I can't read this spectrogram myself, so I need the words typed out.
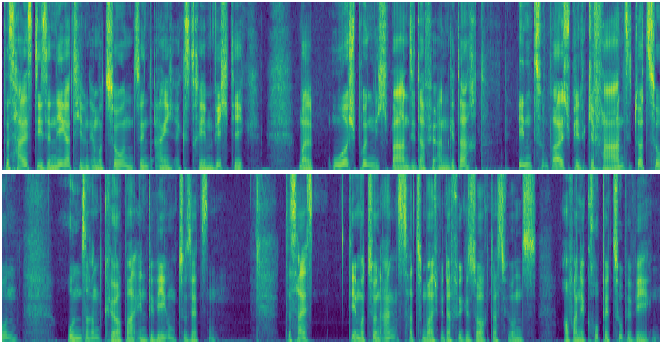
Das heißt, diese negativen Emotionen sind eigentlich extrem wichtig, weil ursprünglich waren sie dafür angedacht, in zum Beispiel Gefahrensituationen unseren Körper in Bewegung zu setzen. Das heißt, die Emotion Angst hat zum Beispiel dafür gesorgt, dass wir uns auf eine Gruppe zubewegen,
